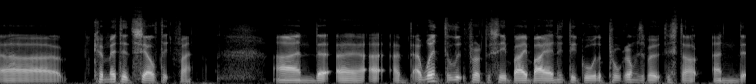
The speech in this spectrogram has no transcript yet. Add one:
a committed Celtic fan. And uh, I, I, went to look for her to say bye bye. I need to go. The programme's about to start, and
